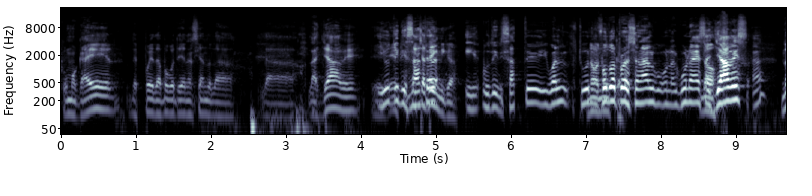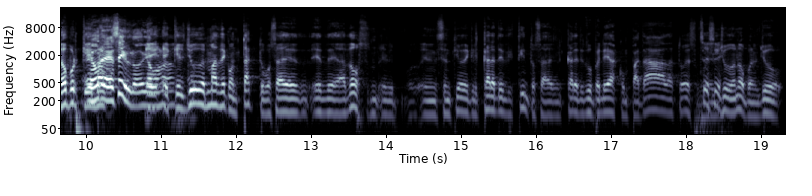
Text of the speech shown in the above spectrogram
cómo caer, después de a poco te iban enseñando la- la- las llaves. eh, ¿Y utilizaste, mucha técnica. ¿Y utilizaste igual tú en No, el fútbol nunca. profesional con alguna de esas No. llaves? ¿Ah? No, porque Es hora más- de decirlo, digamos, eh, ¿no? Es que el judo es más de contacto, o sea, es, es de a dos, el- en el sentido de que el karate es distinto, o sea, el karate tú peleas con patadas, todo eso, Sí, pues el sí. judo no, pues el judo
